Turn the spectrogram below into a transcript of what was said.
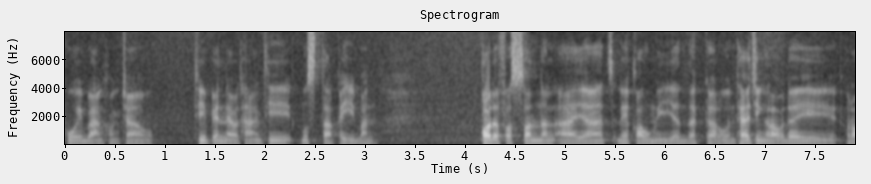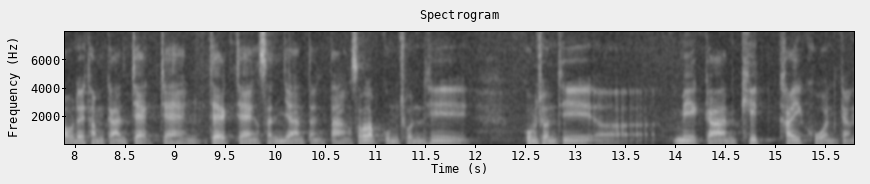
ผู้อิบานของเจ้าที่เป็นแนวทางที่มุสตะกีมัน กอดฟัสซันนัลอายะในเกามียัดดักการนแท้จริงเราได้เราได้ทำการแจกแจง แจกแจงสัญญาณต่างๆสำหรับกลุ่มชนที่กลุ่มชนที่มีการคิดไข้ควรกัน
